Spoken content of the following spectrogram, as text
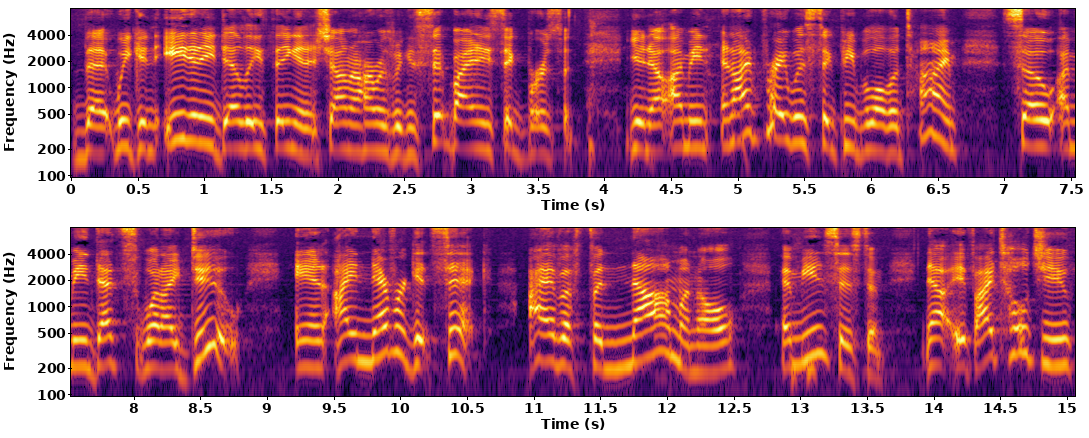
that we can eat any deadly thing and it shall not harm us we can sit by any sick person you know i mean and i pray with sick people all the time so i mean that's what i do and i never get sick I have a phenomenal immune system. Now, if I told you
